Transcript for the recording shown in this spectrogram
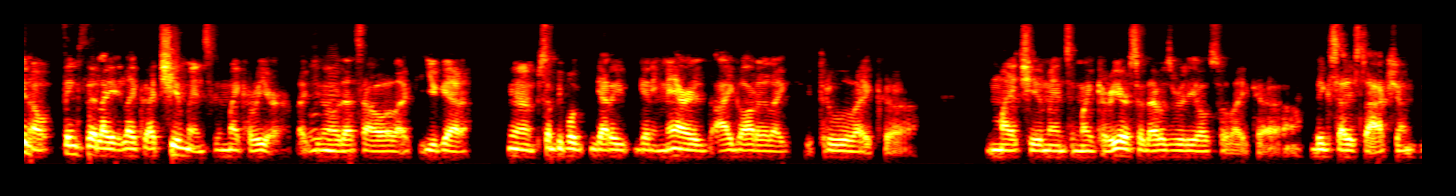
you know things that like like achievements in my career like you mm-hmm. know that's how like you get you know some people get it getting married i got it like through like uh, my achievements in my career. So that was really also like a big satisfaction.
